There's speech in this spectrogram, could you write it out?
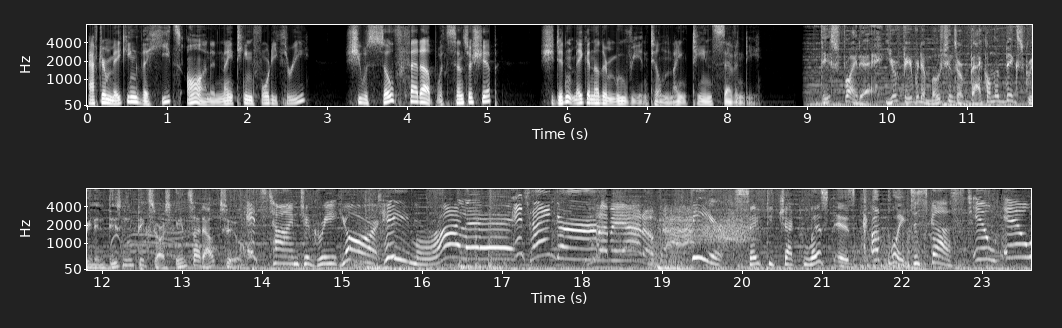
After making The Heat's On in 1943, she was so fed up with censorship, she didn't make another movie until 1970. This Friday, your favorite emotions are back on the big screen in Disney Pixar's Inside Out 2. It's time to greet your team, Riley! It's anger! Let me at him! Fear! Safety checklist is complete. Disgust! Ew, ew!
